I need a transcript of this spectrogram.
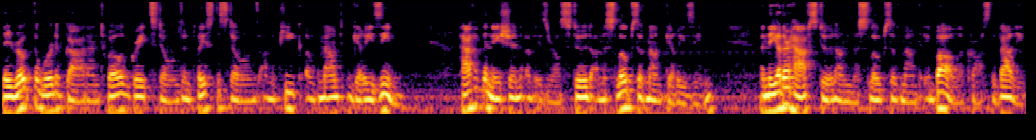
They wrote the Word of God on twelve great stones and placed the stones on the peak of Mount Gerizim. Half of the nation of Israel stood on the slopes of Mount Gerizim, and the other half stood on the slopes of Mount Ebal across the valley.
